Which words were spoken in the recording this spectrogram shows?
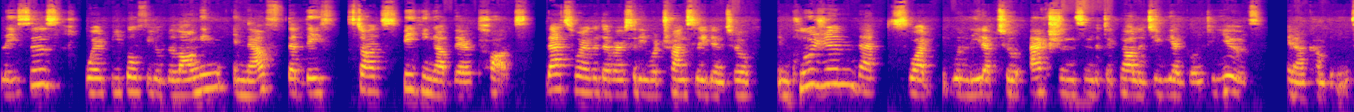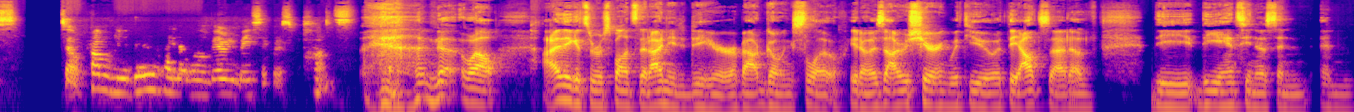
places where people feel belonging enough that they start speaking up their thoughts. That's where the diversity would translate into inclusion. That's what would lead up to actions in the technology we are going to use in our companies so probably a very high level very basic response no well I think it's a response that I needed to hear about going slow. You know, as I was sharing with you at the outset of the the antsiness and and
